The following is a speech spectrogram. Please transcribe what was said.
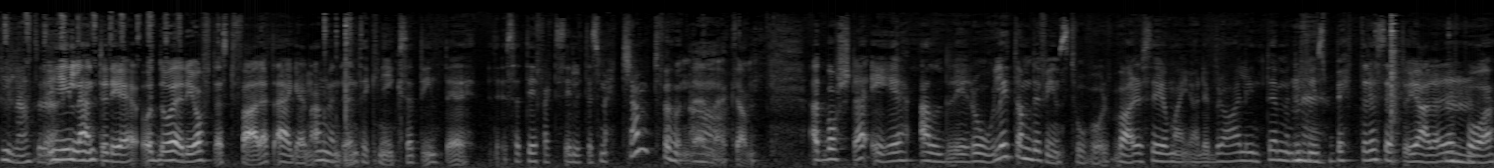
gillar inte det. gillar inte det och då är det oftast för att ägaren använder en teknik så att det, inte, så att det faktiskt är lite smärtsamt för hunden. Ja. Liksom. Att borsta är aldrig roligt om det finns tovor, vare sig om man gör det bra eller inte. Men det Nej. finns bättre sätt att göra det på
